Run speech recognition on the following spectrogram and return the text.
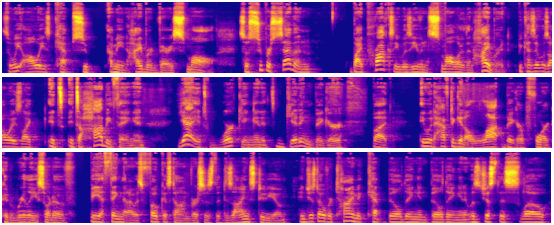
So we always kept super, I mean, hybrid very small. So Super 7 by proxy was even smaller than hybrid because it was always like it's it's a hobby thing and yeah, it's working and it's getting bigger, but it would have to get a lot bigger before it could really sort of be a thing that I was focused on versus the design studio. And just over time, it kept building and building. And it was just this slow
